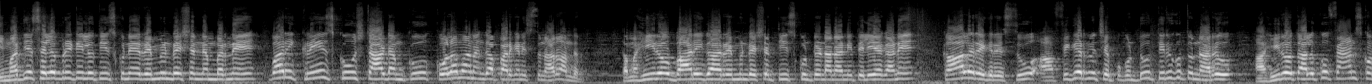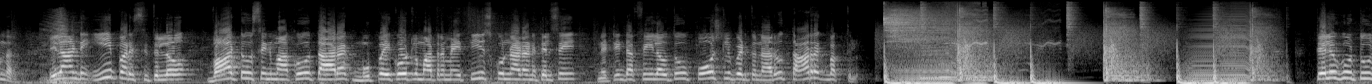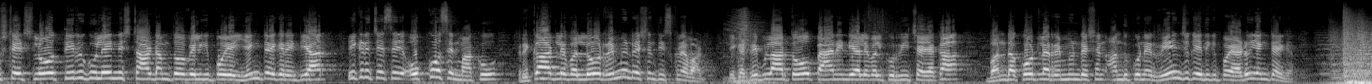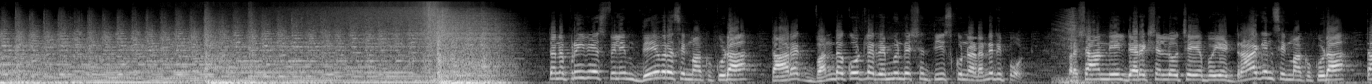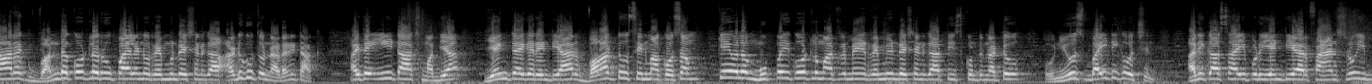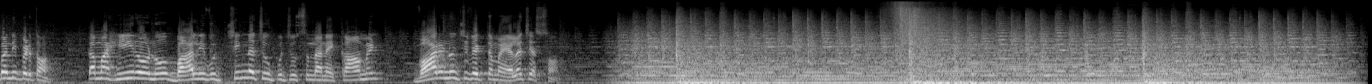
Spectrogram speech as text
ఈ మధ్య సెలబ్రిటీలు తీసుకునే రెమ్యునరేషన్ నెంబర్నే వారి క్రేజ్కు స్టార్డమ్కు కొలమానంగా పరిగణిస్తున్నారు అందరూ. తమ హీరో భారీగా రెమ్యునరేషన్ తీసుకుంటున్నానని తెలియగానే కాలర్ ఎగరేస్తూ ఆ ఫిగర్ను చెప్పుకుంటూ తిరుగుతున్నారు ఆ హీరో తాలూకు ఫ్యాన్స్ కొందరు. ఇలాంటి ఈ పరిస్థితుల్లో వాటు సినిమాకు తారక్ ముప్పై కోట్లు మాత్రమే తీసుకున్నాడని తెలిసి నెట్టింట ఫీల్ అవుతూ పోస్టులు పెడుతున్నారు తారక్ భక్తులు. తెలుగు టూ స్టేట్స్లో తిరుగులేని స్టార్డంతో వెలిగిపోయే యంగ్ టైగర్ ఎన్టీఆర్ ఇక్కడ చేసే ఒక్కో సినిమాకు రికార్డ్ లెవెల్లో రెమ్యునరేషన్ తీసుకునేవాడు. ఇక ట్రిపుల్ ఆర్తో పాన్ ఇండియా లెవెల్కు రీచ్ అయ్యాక వంద కోట్ల రెమ్యునరేషన్ అందుకునే రేంజ్కు ఎదిగిపోయాడు యంగ్ టైగర్ తన ప్రీవియస్ ఫిలిం దేవర సినిమాకు కూడా తారక్ వంద కోట్ల రెమ్యునరేషన్ తీసుకున్నాడని రిపోర్ట్. ప్రశాంత్ నీల్ డైరెక్షన్లో చేయబోయే డ్రాగన్ సినిమాకు కూడా తారక్ వంద కోట్ల రూపాయలను రెమ్యునరేషన్గా అడుగుతున్నాడని టాక్. అయితే ఈ టాక్స్ మధ్య young tiger NTR war two cinema కోసం కేవలం ముప్పై కోట్లు మాత్రమే రెమ్యునరేషన్గా తీసుకుంటున్నట్టు ఓ న్యూస్ బయటికి వచ్చింది. అది కాస్త ఇప్పుడు ఎన్టీఆర్ ఫ్యాన్స్ను ఇబ్బంది పెడుతోంది. తమ హీరోను బాలీవుడ్ చిన్న చూపు చూస్తుందనే కామెంట్ వారి నుంచి వ్యక్తమయ్యేలా చేస్తోంది.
